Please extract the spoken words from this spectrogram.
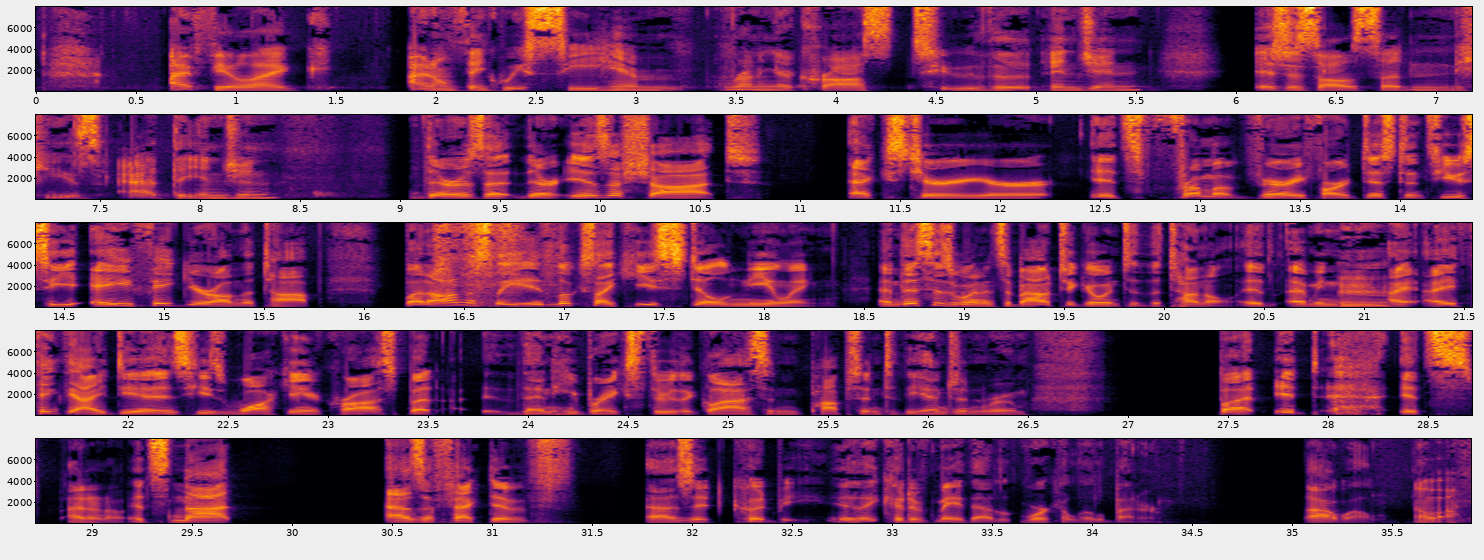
I feel like I don't think we see him running across to the engine. It's just all of a sudden he's at the engine. there's a there is a shot exterior. It's from a very far distance. You see a figure on the top, but honestly, it looks like he's still kneeling. And this is when it's about to go into the tunnel. It, I mean, Mm. I, I think the idea is he's walking across, but then he breaks through the glass and pops into the engine room. But it, it's I don't know. It's not as effective as it could be. They could have made that work a little better. Ah, well. Oh well.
